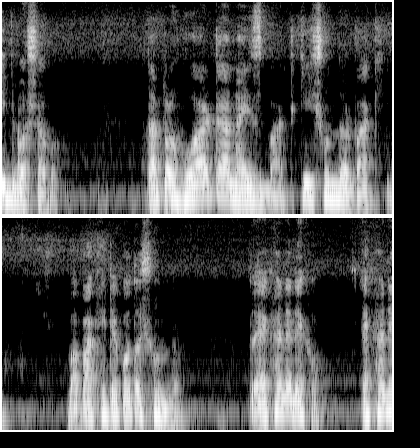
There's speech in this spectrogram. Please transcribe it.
ইট বসাবো। তারপর হোয়াট আ নাইস বার্ড কি সুন্দর পাখি। বা পাখিটা কত সুন্দর। তো এখানে দেখো, এখানে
